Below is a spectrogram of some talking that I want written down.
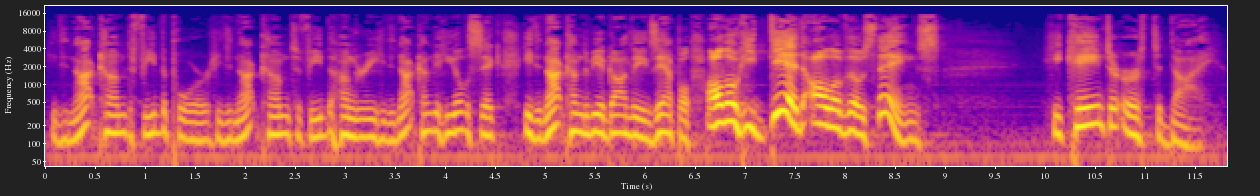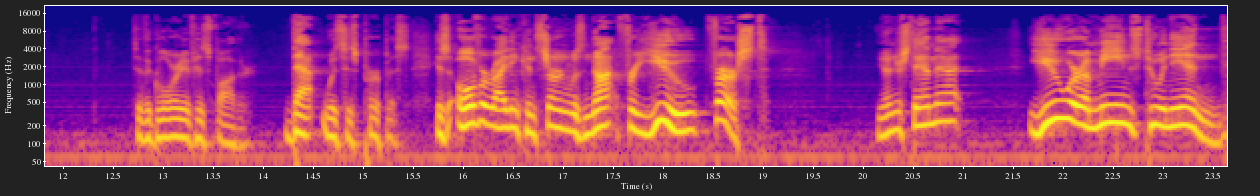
He did not come to feed the poor. He did not come to feed the hungry. He did not come to heal the sick. He did not come to be a godly example. Although he did all of those things, he came to earth to die to the glory of his Father. That was his purpose. His overriding concern was not for you first. You understand that? You were a means to an end.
